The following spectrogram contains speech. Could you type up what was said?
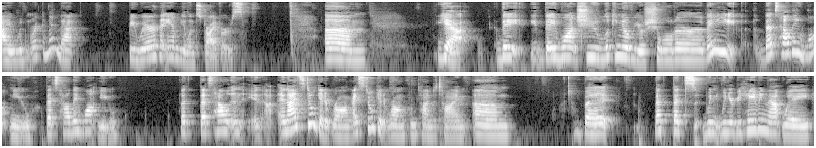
I wouldn't recommend that. Beware the ambulance drivers. Um, yeah, they they want you looking over your shoulder. They that's how they want you. That's how they want you. That that's how and, and and I still get it wrong. I still get it wrong from time to time. Um but that that's when when you're behaving that way,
